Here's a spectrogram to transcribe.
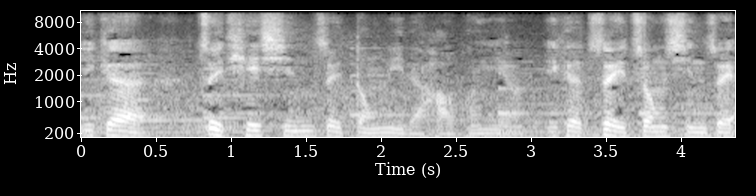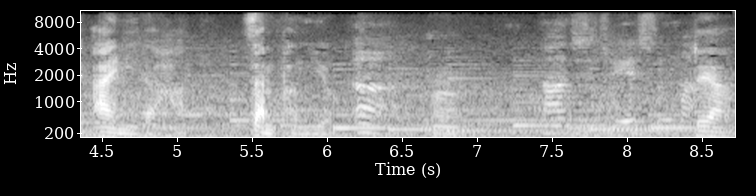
一个最贴心、最懂你的好朋友，一个最忠心、最爱你的好赞朋友。嗯嗯。然后就是主耶稣嘛。对啊，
